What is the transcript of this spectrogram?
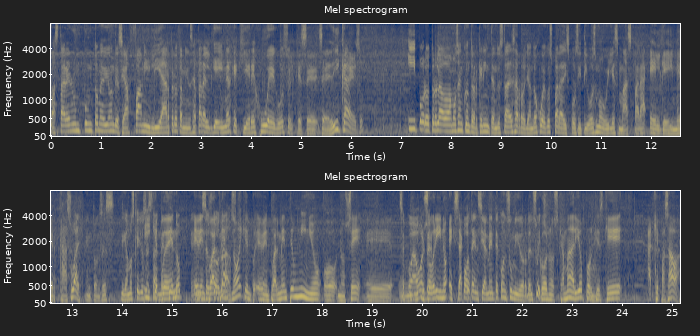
va a estar en un punto medio donde sea familiar, pero también sea para el gamer que quiere juegos, el que se, se dedica a eso. Y por otro lado vamos a encontrar que Nintendo está desarrollando juegos para dispositivos móviles más para el gamer casual. Entonces, digamos que ellos y están que pueden metiendo en esos dos eventualmente, lados. no, y que eventualmente un niño o no sé, eh, Se un, pueda un volver sobrino, exacto, Potencialmente consumidor del Switch. conozca a Mario porque Mm. es que ¿a qué pasaba?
